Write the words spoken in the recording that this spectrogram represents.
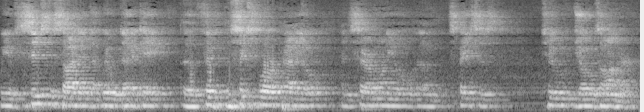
We have since decided that we will dedicate the, fifth, the sixth floor patio and ceremonial um, spaces to Joe's honor.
